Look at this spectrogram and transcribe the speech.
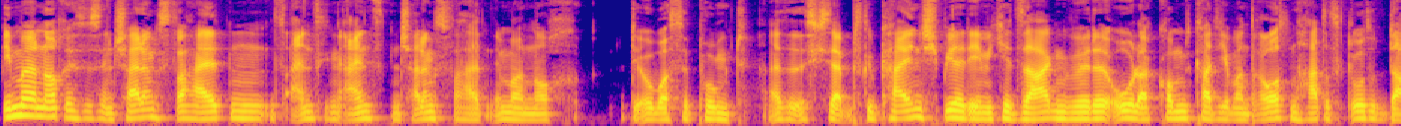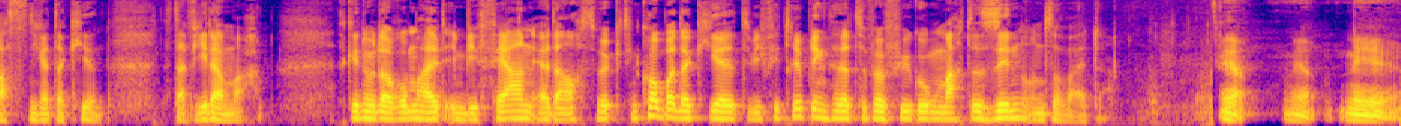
immer noch ist das Entscheidungsverhalten, das 1 gegen 1 Entscheidungsverhalten immer noch der oberste Punkt. Also ich sag, es gibt keinen Spieler, dem ich jetzt sagen würde, oh, da kommt gerade jemand draußen, hartes Klo, du darfst nicht attackieren. Das darf jeder machen. Es geht nur darum halt, inwiefern er dann auch wirklich den Korb attackiert, wie viel Dribblings hat er zur Verfügung, macht es Sinn und so weiter. Ja, ja, nee,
